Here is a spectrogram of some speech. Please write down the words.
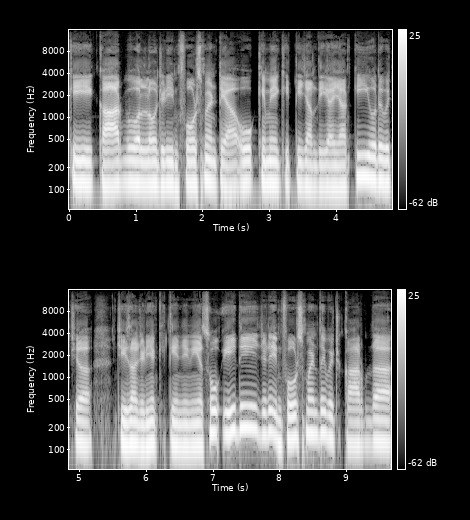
ਕਿ ਕਾਰਬ ਵੱਲੋਂ ਜਿਹੜੀ ਇਨਫੋਰਸਮੈਂਟ ਆ ਉਹ ਕਿਵੇਂ ਕੀਤੀ ਜਾਂਦੀ ਆ ਜਾਂ ਕੀ ਉਹਦੇ ਵਿੱਚ ਚੀਜ਼ਾਂ ਜਿਹੜੀਆਂ ਕੀਤੀਆਂ ਜਾਂਦੀਆਂ। ਸੋ ਇਹਦੇ ਜਿਹੜੇ ਇਨਫੋਰਸਮੈਂਟ ਦੇ ਵਿੱਚ ਕਾਰਬ ਦਾ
